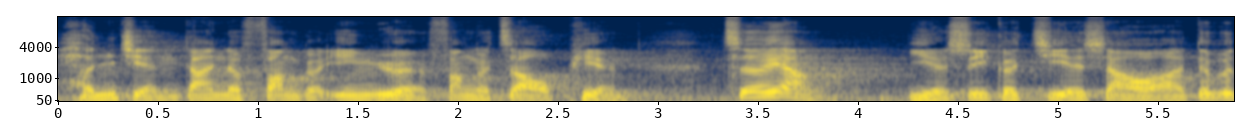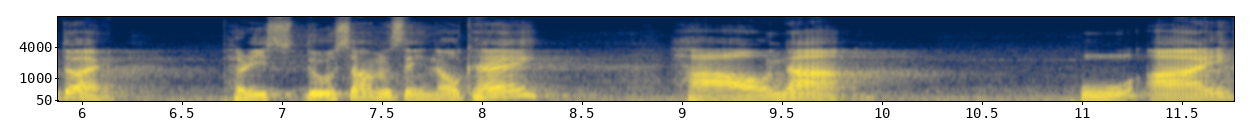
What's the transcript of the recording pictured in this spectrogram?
很简单的放个音乐，放个照片，这样也是一个介绍啊，对不对？Please do something，OK？好，那五 I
